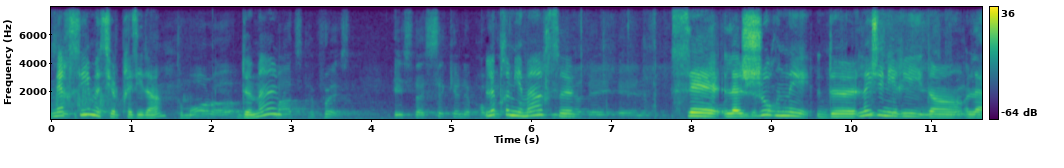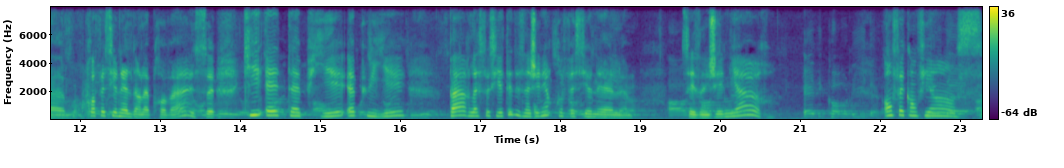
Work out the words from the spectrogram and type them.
Merci, Monsieur le Président. Demain, le 1er mars, c'est la journée de l'ingénierie professionnelle dans la province qui est appuyée, appuyée par la Société des ingénieurs professionnels. Ces ingénieurs ont fait confiance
